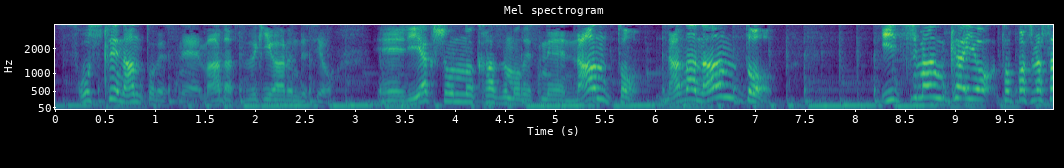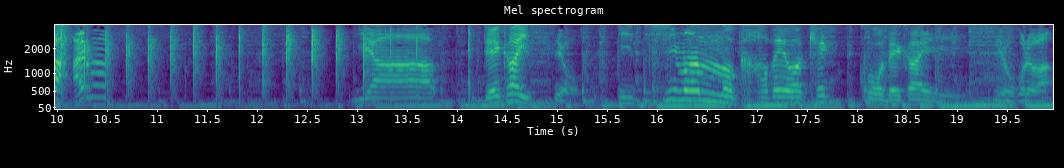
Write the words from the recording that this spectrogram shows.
そしてなんとですね、まだ続きがあるんですよ。えー、リアクションの数もですね、なんと、7なんと、1万回を突破しました。ありがとうございます。いやー、でかいっすよ。1万の壁は結構でかいっすよ、これは。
